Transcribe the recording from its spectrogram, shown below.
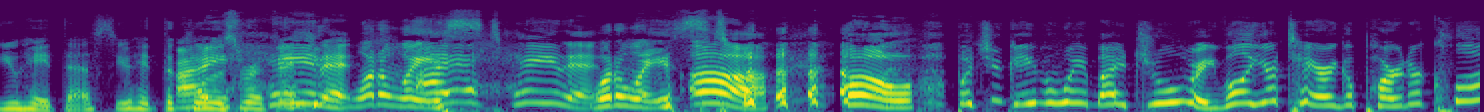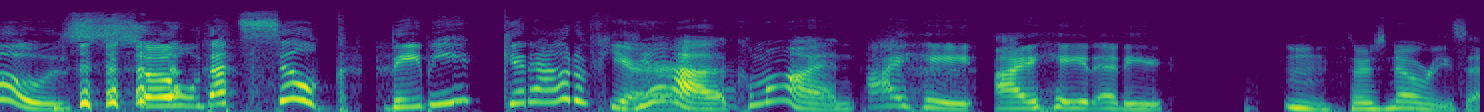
You hate this. You hate the I clothes ripping. hate it. What a waste. I hate it. what a waste. Ah, oh, but you gave away my jewelry. Well, you're tearing apart her clothes. so that's silk, baby. Get out of here. Yeah, come on. I hate. I hate any. Mm, there's no reason.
